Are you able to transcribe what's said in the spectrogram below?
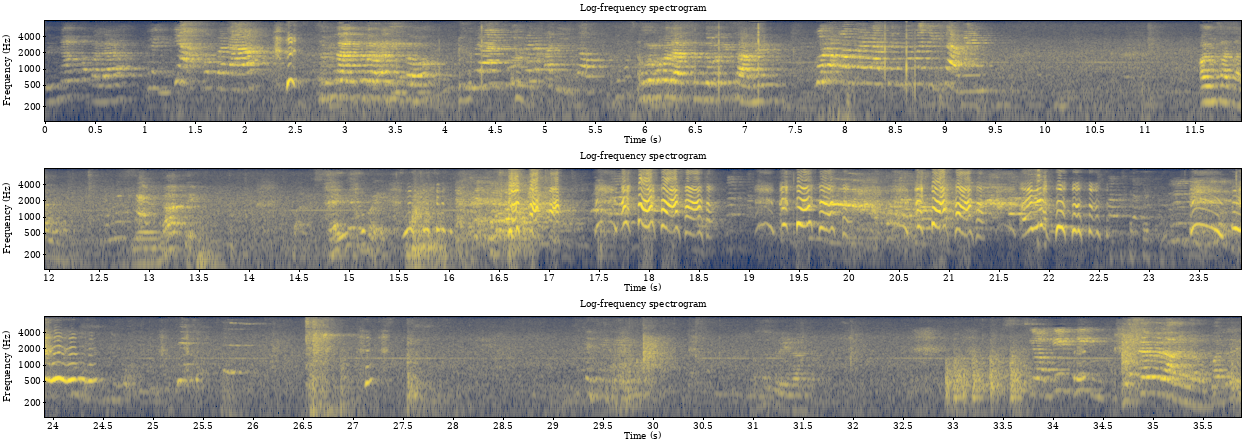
Ganyan ka pala. Ganyan ka pala. Para ka dito. Sinabi ko pala ka dito. Puro ka pala sa dumating sa amin. Puro ka pala sa dumating sa amin. Ano sasabi mo? Ano sa... You're nothing. But celebrate. ano? Basta wala ka na.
